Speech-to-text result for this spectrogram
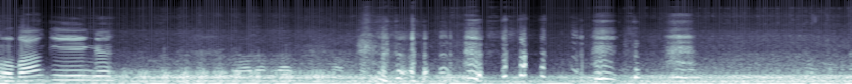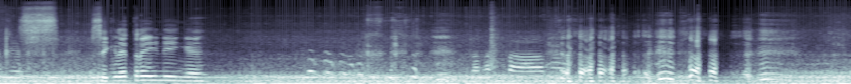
Oh, banking. Secret training. Nakastang.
